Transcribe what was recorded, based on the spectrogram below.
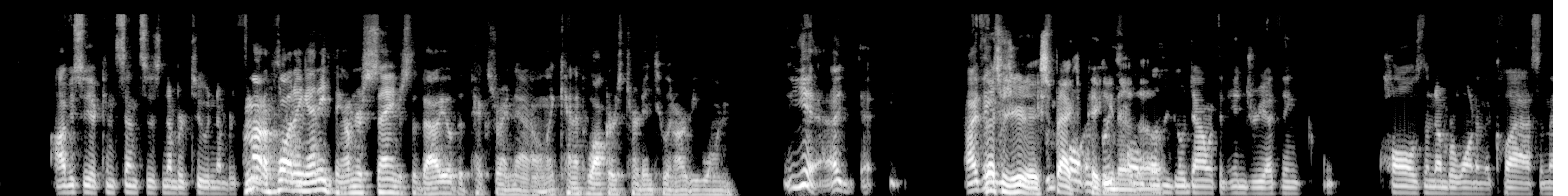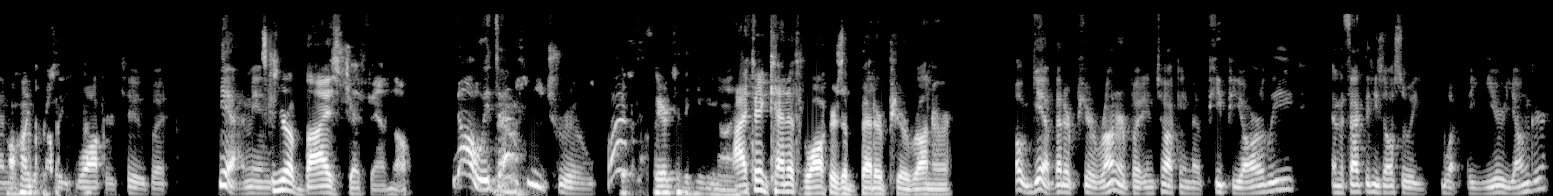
obviously a consensus number two and number 3 I'm not applauding anything. I'm just saying just the value of the picks right now. Like Kenneth Walker's turned into an RB one. Yeah, I, I think That's what you'd expect Hall- if picking Breece there, Hall though. doesn't go down with an injury. I think Hall's the number one in the class, and then 100%. probably Walker too. But yeah, I mean, because you're a biased Jet fan, though. No, it's No. absolutely true. What? It's clear to the human eye. I think Kenneth Walker's a better pure runner. Oh yeah, better pure runner, but in talking a PPR league and the fact that he's also a what a year younger,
